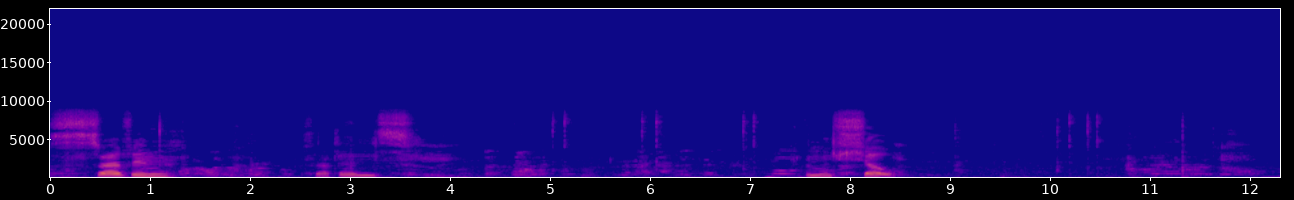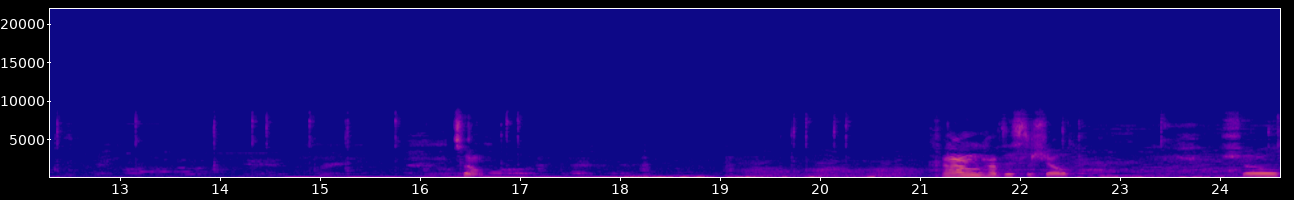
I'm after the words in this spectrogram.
Seven seconds. And then show. So. I don't have this to show. Show.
